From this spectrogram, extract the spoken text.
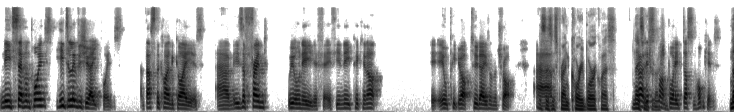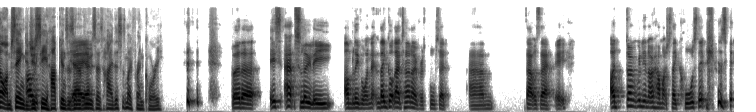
Needs seven points, he delivers you eight points, and that's the kind of guy he is. Um, he's a friend we all need. If if you need picking up, he- he'll pick you up two days on the trot. This is Um, his friend Corey Bojorquez. Nice no, this is my boy Dustin Hopkins. No, I'm saying, did Oh, you see Hopkins' Yeah, interview? yeah. He says, Hi, this is my friend Corey. but uh, it's absolutely unbelievable. And they got that turnover, as Paul said. Um, that was there. It, I don't really know how much they caused it because it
